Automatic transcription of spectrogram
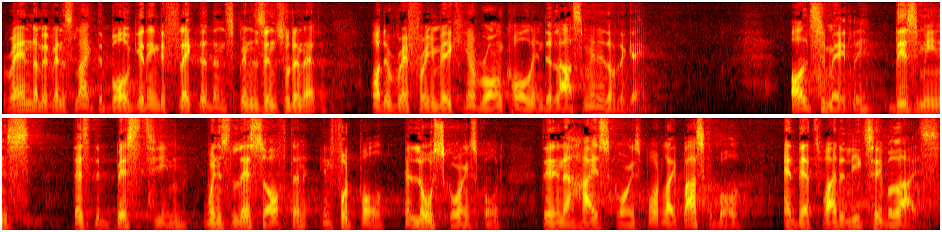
Random events like the ball getting deflected and spins into the net, or the referee making a wrong call in the last minute of the game. Ultimately, this means that the best team wins less often in football, a low scoring sport, than in a high scoring sport like basketball. And that's why the league table lies.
